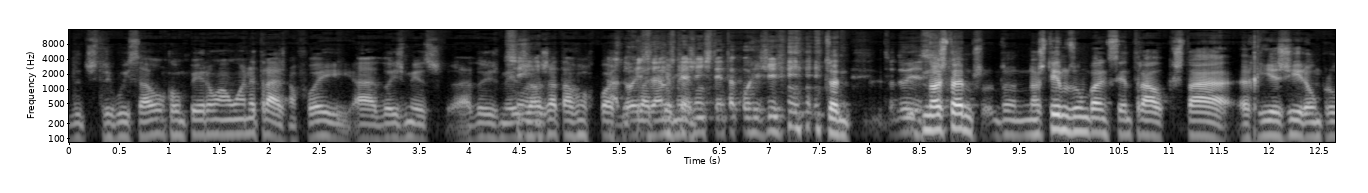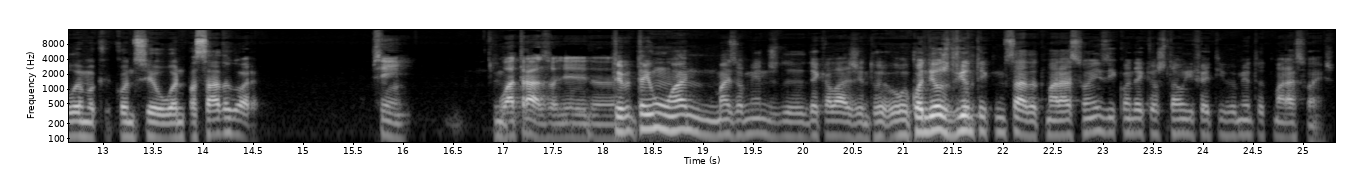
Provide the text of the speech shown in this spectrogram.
de, distribuição romperam há um ano atrás, não foi há dois meses. Há dois meses Sim. elas já estavam repostas. Há dois anos que a gente tenta corrigir Portanto, tudo isso. Nós, estamos, nós temos um Banco Central que está a reagir a um problema que aconteceu o ano passado agora. Sim. O atraso ali. Do... Tem, tem, um ano, mais ou menos, de decalagem. Quando eles deviam ter começado a tomar ações e quando é que eles estão efetivamente a tomar ações.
